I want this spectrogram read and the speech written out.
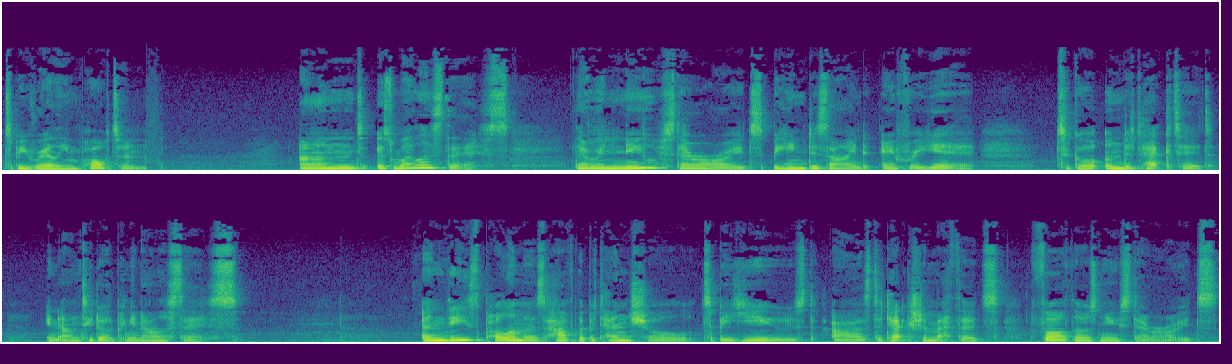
to be really important. And as well as this, there are new steroids being designed every year to go undetected in anti doping analysis. And these polymers have the potential to be used as detection methods for those new steroids.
